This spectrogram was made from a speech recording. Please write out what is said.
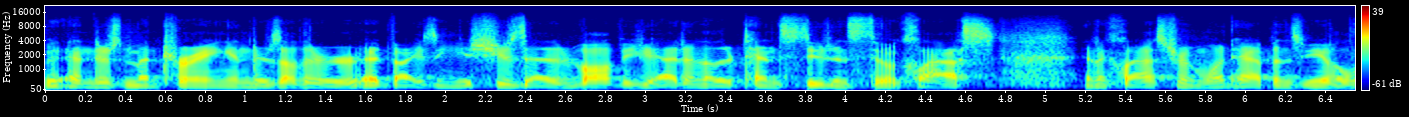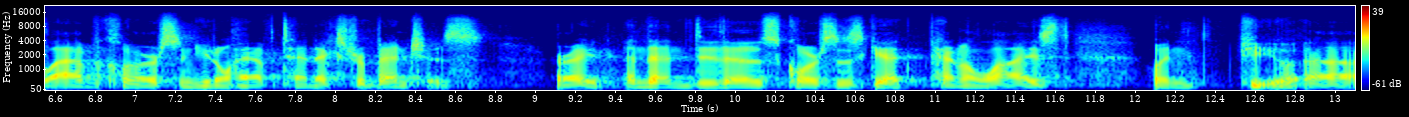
and there's mentoring and there's other advising issues that involve if you add another 10 students to a class in a classroom, what happens when you have a lab course and you don't have 10 extra benches, right? And then do those courses get penalized when uh,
